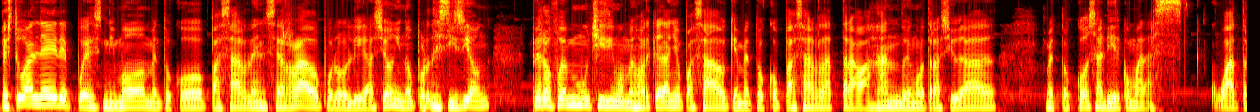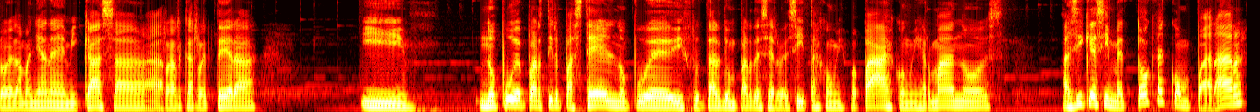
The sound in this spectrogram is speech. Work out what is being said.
Estuve alegre, pues ni modo, me tocó pasarle encerrado por obligación y no por decisión, pero fue muchísimo mejor que el año pasado que me tocó pasarla trabajando en otra ciudad. Me tocó salir como a las 4 de la mañana de mi casa, agarrar carretera y no pude partir pastel, no pude disfrutar de un par de cervecitas con mis papás, con mis hermanos. Así que si me toca comparar,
